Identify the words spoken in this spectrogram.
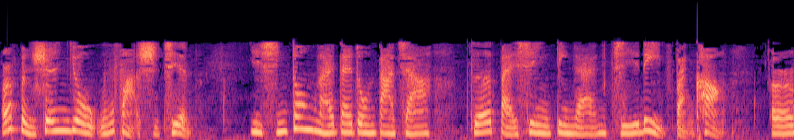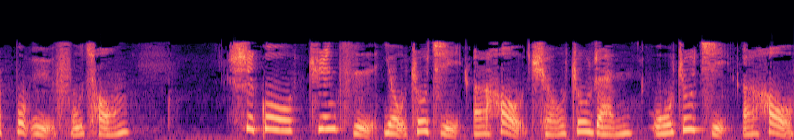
而本身又无法实践，以行动来带动大家，则百姓定然极力反抗而不予服从。是故，君子有诸己而后求诸人，无诸己而后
